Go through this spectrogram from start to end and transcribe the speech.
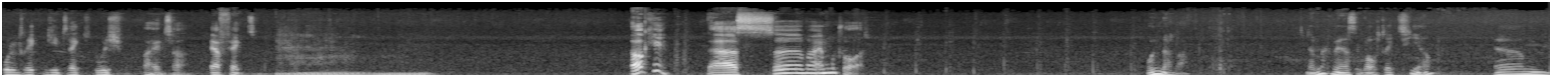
Kohle geht direkt durch weiter. Perfekt. Okay, das äh, war ein Motorrad. Wunderbar. Dann machen wir das aber auch direkt hier. Ähm,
